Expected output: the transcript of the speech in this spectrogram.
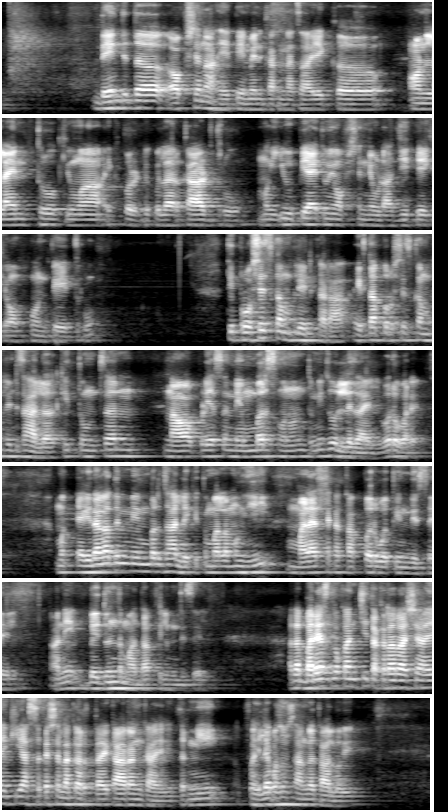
देन तिथं ऑप्शन आहे पेमेंट करण्याचा एक ऑनलाईन थ्रू किंवा एक पर्टिक्युलर कार्ड थ्रू मग यू पी आय तुम्ही ऑप्शन निवडा जी पे किंवा फोनपे थ्रू ती प्रोसेस कंप्लीट करा. एकदा प्रोसेस कंप्लीट झालं की तुमचं नावापुढे असं मेंबर्स म्हणून तुम्ही जोडले जाईल. बरोबर आहे? मग एकदा का तुम्ही मेंबर झाले की तुम्हाला मग ही मळ्यातल्या कथा पर्वतीन दिसेल आणि बेदुंद माता फिल्म दिसेल. आता बऱ्याच लोकांची तक्रार अशी आहे की असं कशाला करताय? कारण काय? आहे? तर मी पहिल्यापासून सांगत आलो आहे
